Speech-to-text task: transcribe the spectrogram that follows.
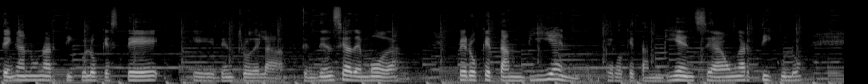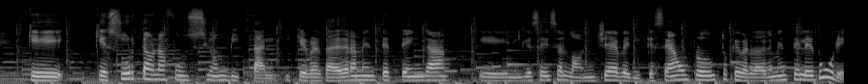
tengan un artículo que esté eh, dentro de la tendencia de moda, pero que también, pero que también sea un artículo que que surta una función vital y que verdaderamente tenga, eh, en inglés se dice longevity, que sea un producto que verdaderamente le dure,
